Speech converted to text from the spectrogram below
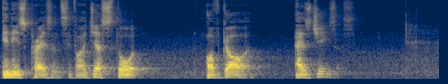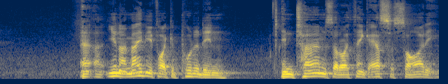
in His presence if I just thought of God as Jesus. Uh, uh, you know, maybe if I could put it in, in terms that I think our society,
